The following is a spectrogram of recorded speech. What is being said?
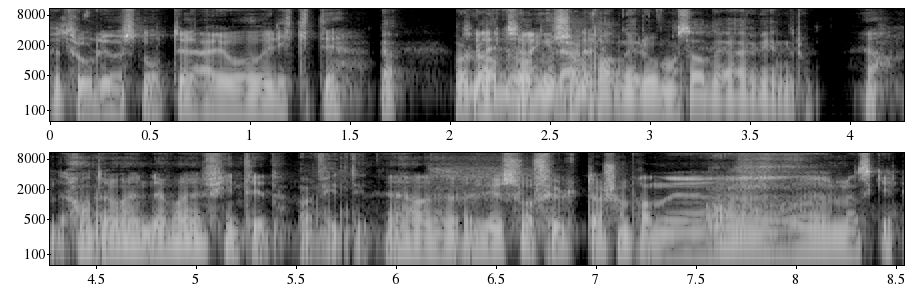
petroleumsnoter er jo riktig. Ja. Og Så da hadde du er champagnerom, og så hadde jeg vinrom. Ja, det, var, det var en fin tid. Var en fin tid. Ja, huset var fullt av champagnemennesker.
